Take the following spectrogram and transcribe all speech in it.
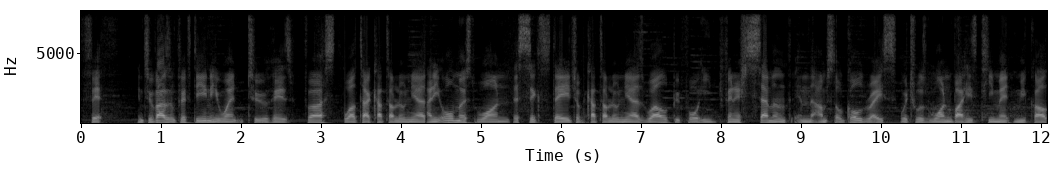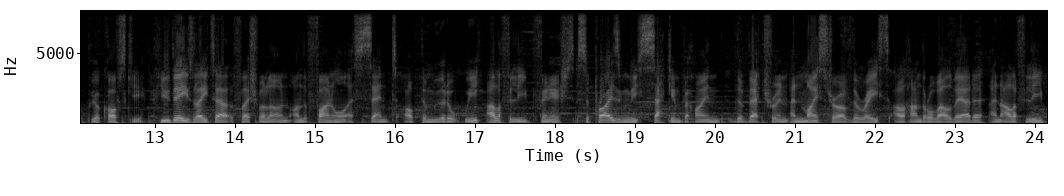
fifth. In 2015, he went to his first Vuelta a Catalunya and he almost won the sixth stage of Catalunya as well before he finished seventh in the Amstel Gold Race, which was won by his teammate Mikhail Kwiatkowski. A few days later at Flèche Wallonne, on the final ascent up the Mur de Huy, Alaphilippe finished surprisingly second behind the veteran and maestro of the race, Alejandro Valverde, and Alaphilippe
